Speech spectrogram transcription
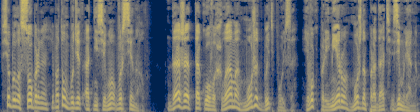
Все было собрано и потом будет отнесено в арсенал. Даже от такого хлама может быть польза. Его, к примеру, можно продать землянам.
